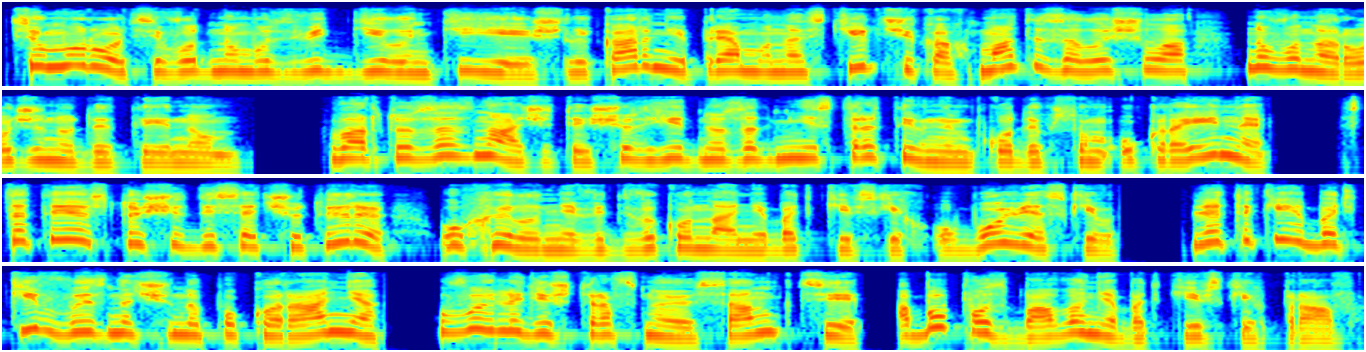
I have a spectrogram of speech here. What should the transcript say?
Цьому році в одному з відділень тієї ж лікарні прямо на стільчиках мати залишила новонароджену дитину. Варто зазначити, що згідно з адміністративним кодексом України, статтею 164 ухилення від виконання батьківських обов'язків для таких батьків визначено покарання у вигляді штрафної санкції або позбавлення батьківських прав.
